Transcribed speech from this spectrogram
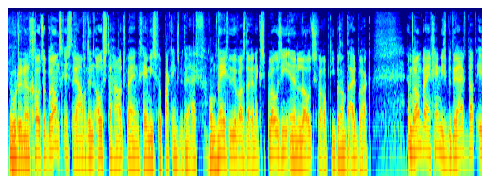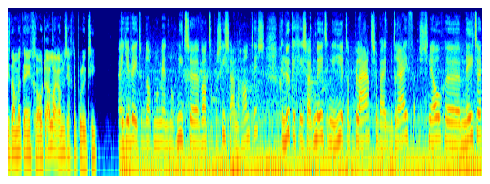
Er woedde een grote brand gisteravond in Oosterhout bij een chemisch verpakkingsbedrijf. Rond 9 uur was daar een explosie in een loods waarop die brand uitbrak. Een brand bij een chemisch bedrijf, dat is dan meteen groot alarm, zegt de politie. Je weet op dat moment nog niet uh, wat er precies aan de hand is. Gelukkig is uit metingen hier ter plaatse bij het bedrijf snel gemeten...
